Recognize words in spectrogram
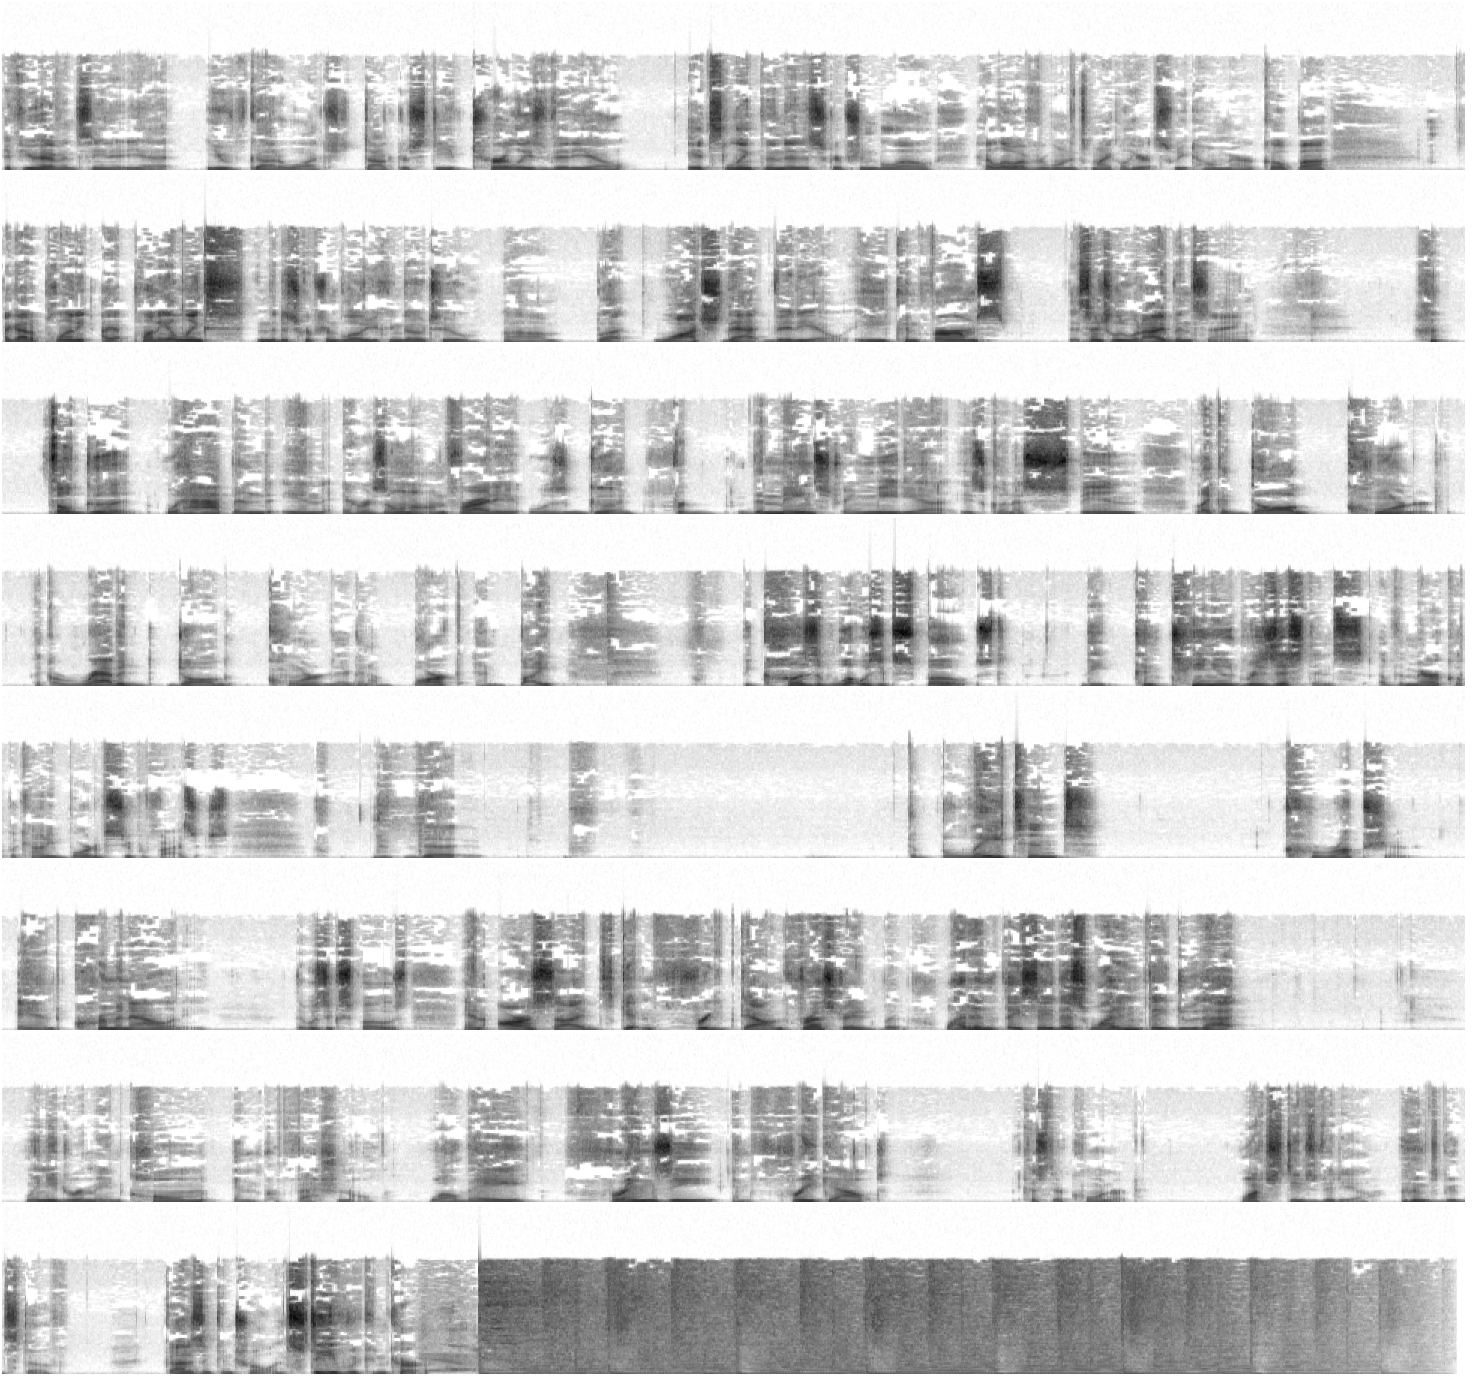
if you haven't seen it yet, you've got to watch Dr. Steve Turley's video. It's linked in the description below. Hello, everyone. It's Michael here at Sweet Home Maricopa. I got a plenty, I got plenty of links in the description below you can go to. Um, but watch that video. He confirms essentially what I've been saying. it's all good. What happened in Arizona on Friday was good. For the mainstream media is going to spin like a dog cornered, like a rabid dog cornered. They're going to bark and bite because of what was exposed. The continued resistance of the Maricopa County Board of Supervisors, the, the the blatant corruption and criminality that was exposed. And our side's getting freaked out and frustrated. But why didn't they say this? Why didn't they do that? We need to remain calm and professional while they frenzy and freak out because they're cornered. Watch Steve's video. it's good stuff. God is in control. And Steve would concur. Yeah.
